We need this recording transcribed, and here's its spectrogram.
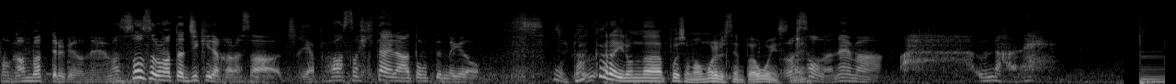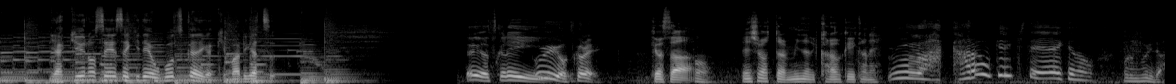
まあ、頑張ってるけどね、まあ、そろそろまた時期だからさやっぱファースト引きたいなと思ってんだけど、だからいろんなポジション守れる先輩多いんですまあねそうだね。まああー運だからね。野球の成績でお小遣いが決まるやつ。はいお疲れ。ういお疲れ。今日さ、うん。練習終わったらみんなでカラオケ行かね？うわカラオケ行きてえけど。俺無理だ。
